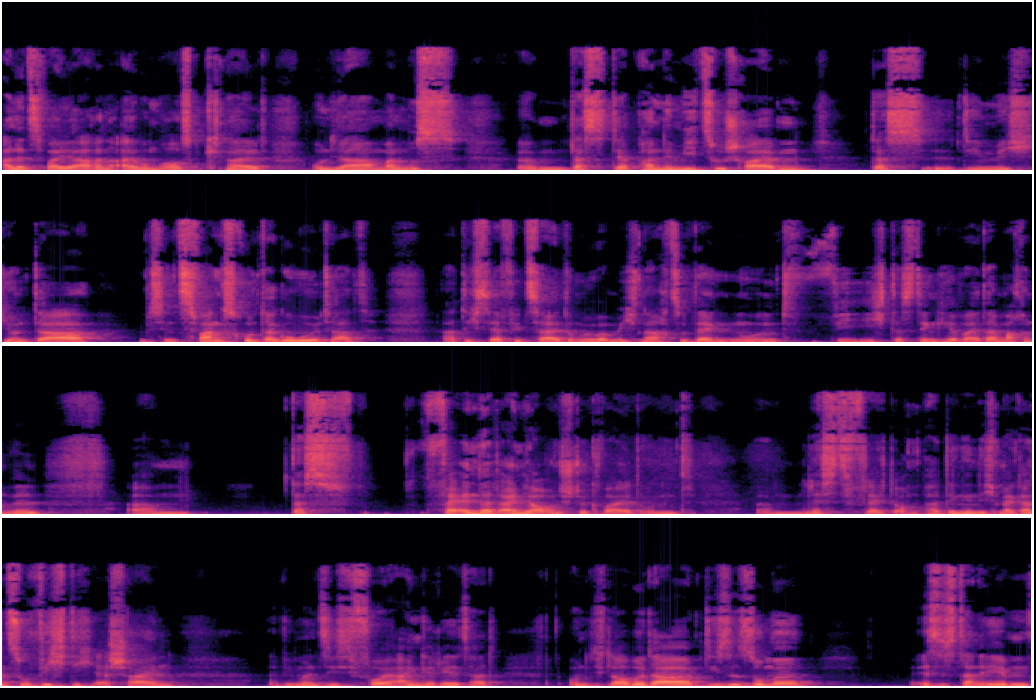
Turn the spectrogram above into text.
alle zwei Jahre ein Album rausgeknallt. Und ja, man muss ähm, das der Pandemie zuschreiben, dass die mich hier und da ein bisschen zwangs runtergeholt hat. Da hatte ich sehr viel Zeit, um über mich nachzudenken und wie ich das Ding hier weitermachen will. Ähm, das verändert einen ja auch ein Stück weit und ähm, lässt vielleicht auch ein paar Dinge nicht mehr ganz so wichtig erscheinen, wie man sie sich vorher eingeredet hat. Und ich glaube, da diese Summe ist es dann eben,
